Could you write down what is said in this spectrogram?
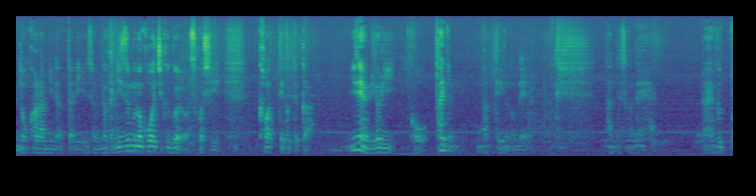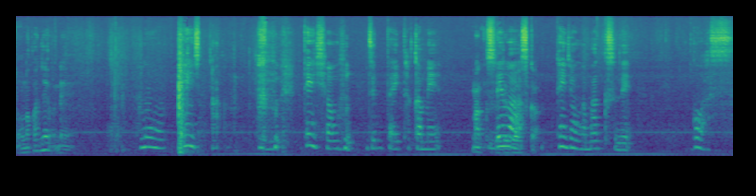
の絡みだったりそのなんかリズムの構築具合は少し変わっていくというか以前よりよりこうタイトになっているのでなんですかねライブどんな感じだろうね。もうテンシあテンション絶対高め。マックスでではか。テンションがマックスで5ワス。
